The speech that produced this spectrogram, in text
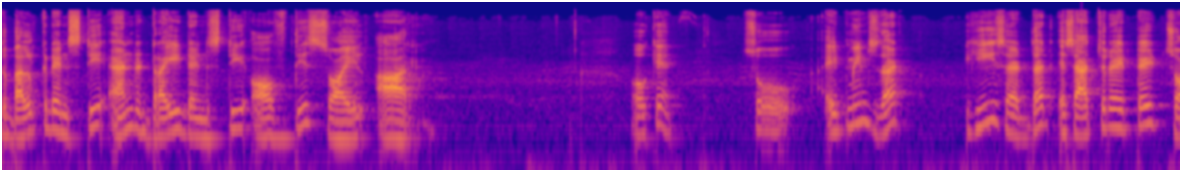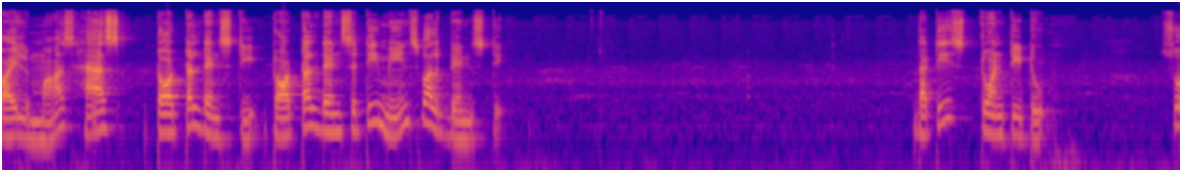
The bulk density and dry density of this soil are. Okay. So it means that he said that a saturated soil mass has total density. Total density means bulk density. That is 22 so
